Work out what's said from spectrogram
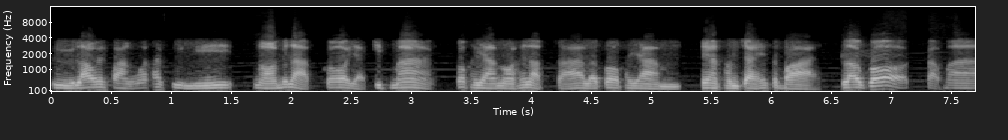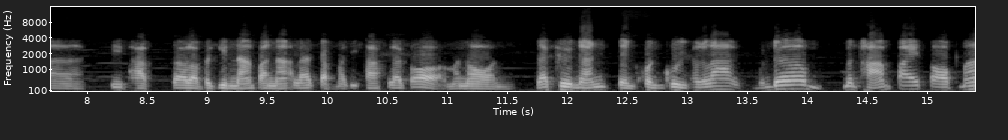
คือเล่าให้ฟังว่าถ้าคืนนี้นอนไม่หลับก็อย่าคิดมาก ก็พยายามนอนให้หลับซะแล้วก็พยายามพยายามทำใจให้สบาย เราก็กลับมาที่พักเราไปกินน้ำปานะแล้วกลับมาที่พักแล้วก็มานอน และคืนนั้นเป็นคนคุยข้างล่างเหมือนเดิม มันถามไปตอบมา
